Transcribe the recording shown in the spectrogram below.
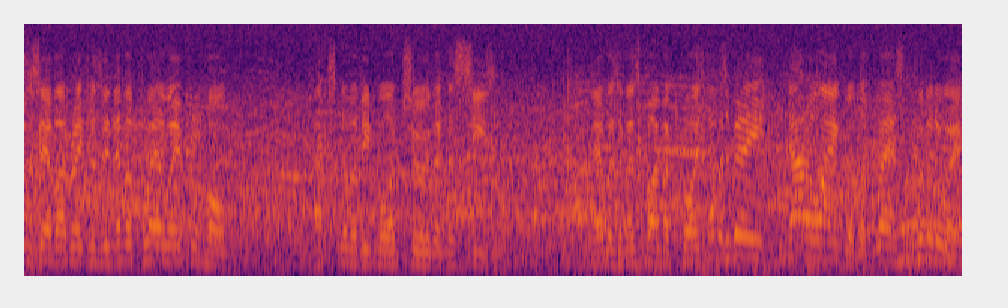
to say about Rangers, they never play away from home. That's never been more true than this season. There was a miss by McCoist. That was a very narrow angle, but West put it away.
